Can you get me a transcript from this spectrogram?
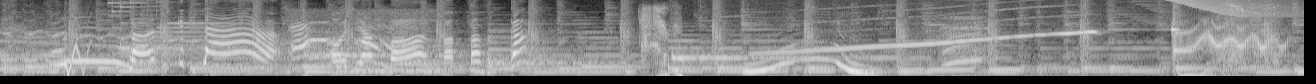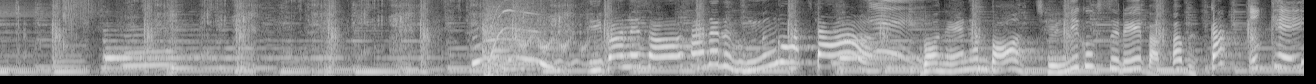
음, 맛있겠다. 어디 한번 맛봐볼까? 이번엔 한번 젤리국수를 맛봐볼까? 오케이.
